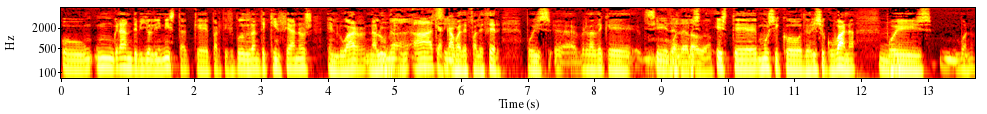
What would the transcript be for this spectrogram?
un, un grande violinista que participou durante 15 anos en Luar na Luna, no, ah, que sí. acaba de falecer. Pois eh, a eh, verdade que sí, bueno, pois, este músico de orixe cubana, uh -huh. Pois, bueno,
